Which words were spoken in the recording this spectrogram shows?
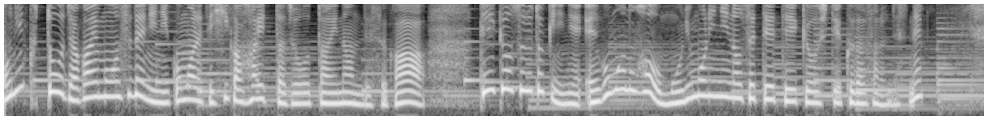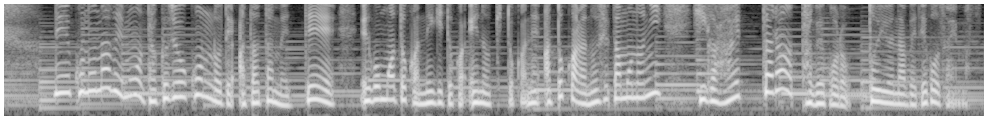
お肉とじゃがいもはすでに煮込まれて火が入った状態なんですが提供する時にねエゴマの葉をもりもりにのせて提供してくださるんですね。でこの鍋も卓上コンロで温めてエゴマとかネギとかえのきとかね後からのせたものに火が入ったら食べ頃という鍋でございます。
